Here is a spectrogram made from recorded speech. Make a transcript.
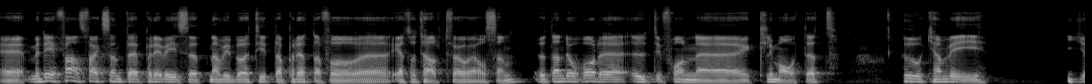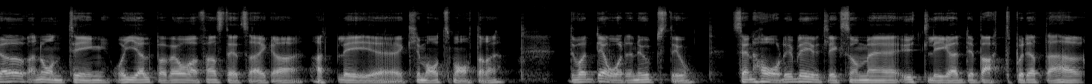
Eh, men det fanns faktiskt inte på det viset när vi började titta på detta för eh, ett och ett halvt, två år sedan. Utan då var det utifrån eh, klimatet. Hur kan vi göra någonting och hjälpa våra fastighetsägare att bli eh, klimatsmartare? Det var då den uppstod. Sen har det blivit liksom eh, ytterligare debatt på detta här.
